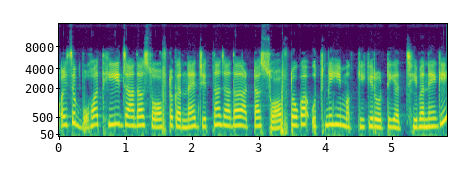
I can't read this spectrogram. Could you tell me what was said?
और इसे बहुत ही ज़्यादा सॉफ्ट करना है। जितना ज़्यादा आटा सॉफ्ट होगा, उतनी ही मक्की की रोटी अच्छी बनेगी।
